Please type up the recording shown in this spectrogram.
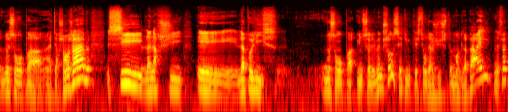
ne sont pas interchangeables, si l'anarchie et la police ne sont pas une seule et même chose, c'est une question d'ajustement de l'appareil, n'est-ce pas?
